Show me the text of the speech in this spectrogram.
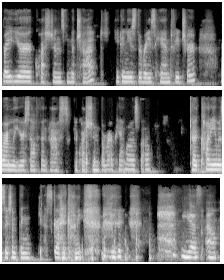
write your questions in the chat. You can use the raise hand feature or unmute yourself and ask a question from our panel as well. Uh, Connie, was there something? Yes, go ahead, Connie. yes, um,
